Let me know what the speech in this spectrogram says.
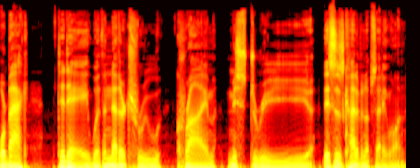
We're back today with another true crime mystery. This is kind of an upsetting one.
